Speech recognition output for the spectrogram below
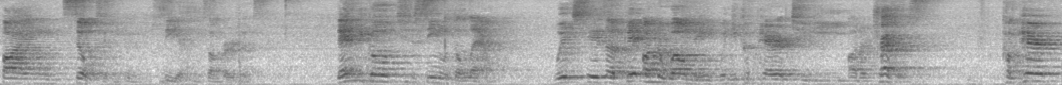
fine silks, if you can see it in some versions. Then you go to the scene with the lamp, which is a bit underwhelming when you compare it to the other treasures. Compared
